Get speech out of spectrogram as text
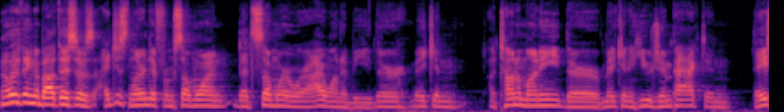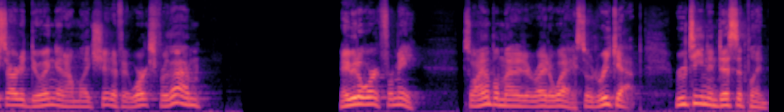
Another thing about this is I just learned it from someone that's somewhere where I want to be. They're making a ton of money, they're making a huge impact, and they started doing it. I'm like, shit, if it works for them, maybe it'll work for me. So I implemented it right away. So to recap, routine and discipline,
